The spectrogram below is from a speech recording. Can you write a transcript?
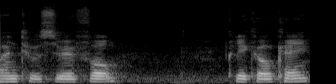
one two three four. Click OK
